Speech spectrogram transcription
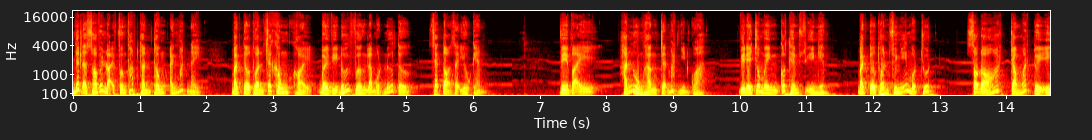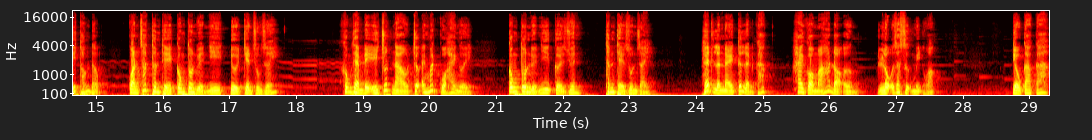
Nhất là so với loại phương pháp thần thông ánh mắt này. Bạch Tiểu Thuần sẽ không khỏi Bởi vì đối phương là một nữ tử, Sẽ tỏ ra yếu kém. Vì vậy, hắn hung hăng trận mắt nhìn qua, Vì để cho mình có thêm suy nghiêm. Bạch Tiểu Thuần suy nghĩ một chút, Sau đó trong mắt tùy ý thoáng động, Quan sát thân thể công tôn Uyển Nhi từ trên xuống dưới. Không thèm để ý chút nào trước ánh mắt của hai người, Công tôn Uyển Nhi cười duyên, Thân thể run dày Hết lần này tới lần khác, Hai gò má đỏ ửng, lộ ra sự mị hoặc. Tiểu ca ca,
